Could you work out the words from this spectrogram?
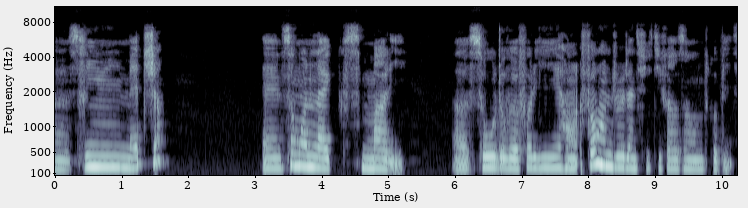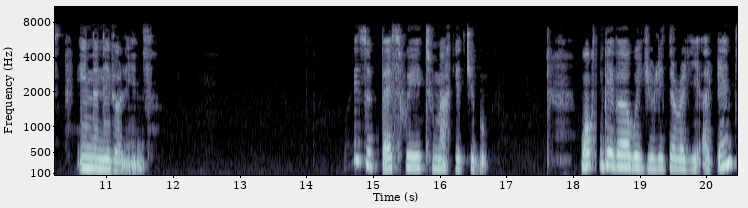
uh, Slim Match, and someone like Smarty uh, sold over 40, 450,000 copies in the Netherlands. What is the best way to market your book? Work together with your literary agent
